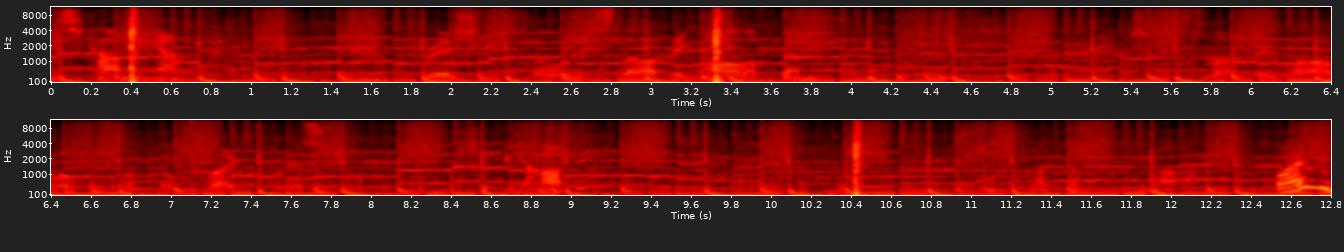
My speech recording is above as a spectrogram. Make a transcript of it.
She's coming up. Frisk is slowly slaughtering all of them. She's slaughtering all of them. What the fuck, Frisk? Should be hopping? Why are you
